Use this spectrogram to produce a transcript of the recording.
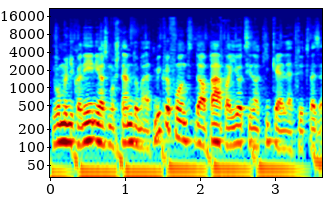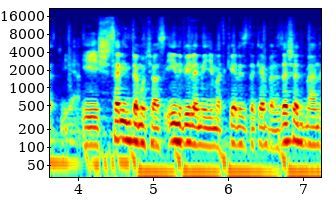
Jó, mondjuk a néni az most nem dobált mikrofont, de a pápa Jocinak ki kellett őt vezetnie. És szerintem, hogyha az én véleményemet kérdezitek ebben az esetben,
